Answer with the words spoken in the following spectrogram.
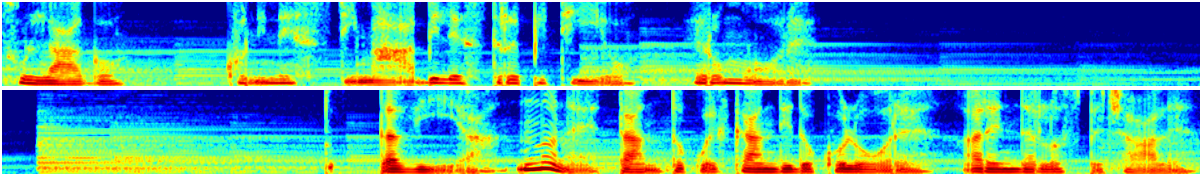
sul lago, con inestimabile strepitio e rumore. Tuttavia, non è tanto quel candido colore a renderlo speciale,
